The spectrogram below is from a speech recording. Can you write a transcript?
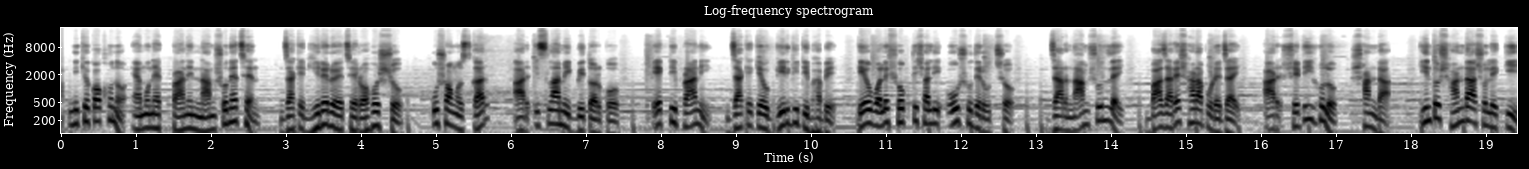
আপনি কি কখনো এমন এক প্রাণীর নাম শুনেছেন, যাকে ঘিরে রয়েছে রহস্য, কুসংস্কার আর ইসলামিক বিতর্ক? একটি প্রাণী যাকে কেউ গিরগিটি ভাবে, কেউ বলে শক্তিশালী ঔষধের উৎস, যার নাম শুনলেই বাজারে সাড়া পড়ে যায়, আর সেটিই হলো সান্ডা। কিন্তু সান্ডা আসলে কি?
